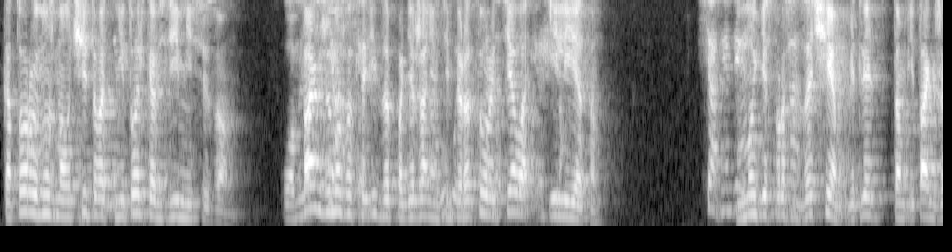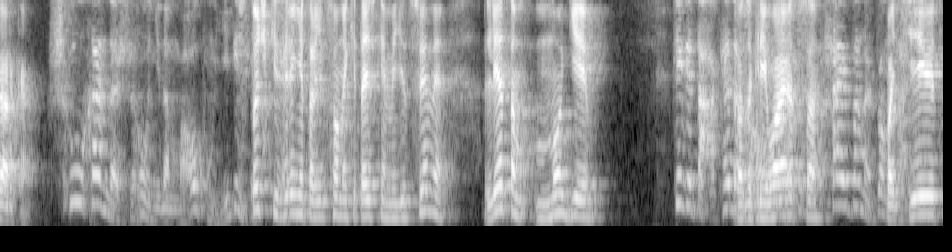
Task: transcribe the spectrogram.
которую нужно учитывать не только в зимний сезон. Также нужно следить за поддержанием температуры тела и летом. Многие спросят, зачем? Ведь летом и так жарко. С точки зрения традиционной китайской медицины, летом многие разогреваются, потеют,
